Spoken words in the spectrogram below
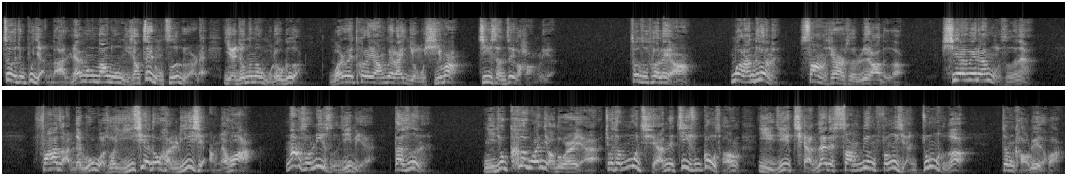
这就不简单。联盟当中，你像这种资格的，也就那么五六个。我认为特雷杨未来有希望跻身这个行列。这是特雷杨，莫兰特呢，上线是利拉德，西安威廉姆斯呢，发展的如果说一切都很理想的话。那是历史级别，但是呢，你就客观角度而言，就他目前的技术构成以及潜在的伤病风险综合这么考虑的话，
